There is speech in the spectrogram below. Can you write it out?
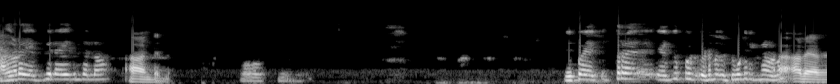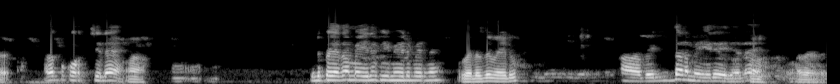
അതോടെ എഗ് ലൈതുണ്ടല്ലോ ആ ഉണ്ട് ഉണ്ട്. ഓക്കെ. ഇപ്പൊ എത്ര എഗ് ഇട്ടുകൊണ്ടിരിക്കണോ അതെ അതെ. അതപ്പോ കുറച്ചല്ലേ? ഇതിപ്പോ ഏതാ മെയിലും ഫീമെയിലും വരുന്നത് വലുത് മെയിലും ആ വലുതാണ് മെയിൽ വരിക അല്ലേ? അതെ അതെ.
